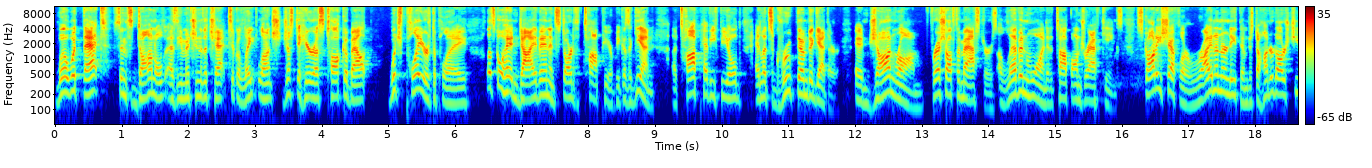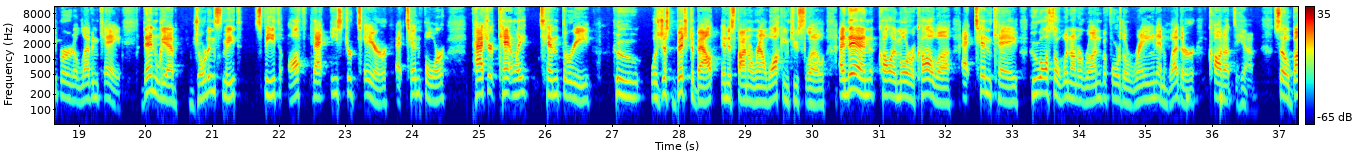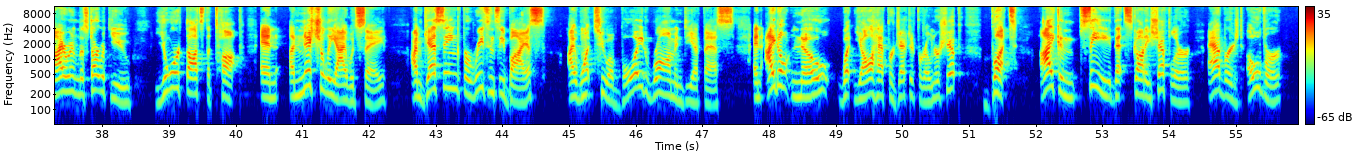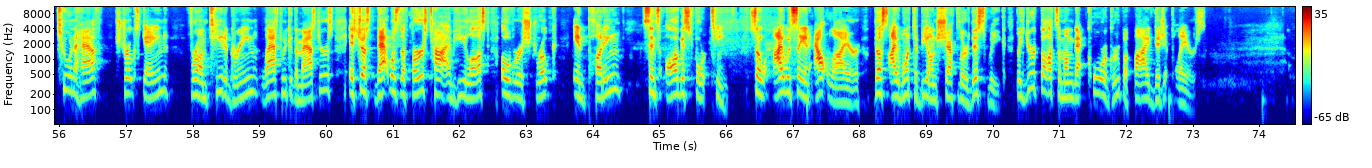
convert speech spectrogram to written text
Well, with that, since Donald, as he mentioned in the chat, took a late lunch just to hear us talk about which players to play, let's go ahead and dive in and start at the top here because, again, a top heavy field, and let's group them together and Jon Rahm, fresh off the Masters, 11 1 at the top on DraftKings. Scotty Scheffler right underneath him, just $100 cheaper at 11K. Then we have Jordan Smith, Spieth off that Easter tear at 10 4. Patrick Cantlay, 10 3, who was just bitched about in his final round, walking too slow. And then Collin Morikawa at 10K, who also went on a run before the rain and weather caught up to him. So, Byron, let's start with you. Your thoughts the top and initially, I would say, I'm guessing for recency bias, I want to avoid Rahm in DFS. And I don't know what y'all have projected for ownership, but I can see that Scotty Scheffler averaged over two and a half strokes gained from tee to green last week at the Masters. It's just that was the first time he lost over a stroke in putting since August 14th. So I would say an outlier. Thus, I want to be on Scheffler this week. But your thoughts among that core group of five digit players?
